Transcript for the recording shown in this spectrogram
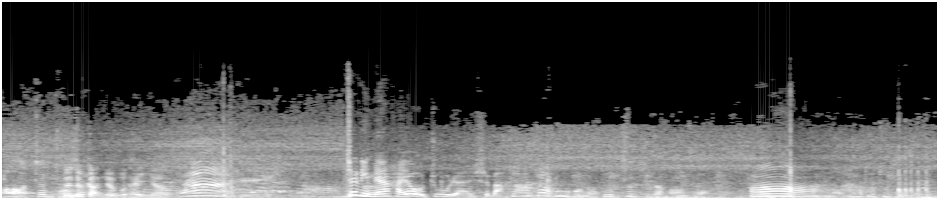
哦，正宗的。所以就感觉不太一样。啊，对。这里面还有住人是吧？家家户户呢都自己的房子，哦，老人都住在这里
